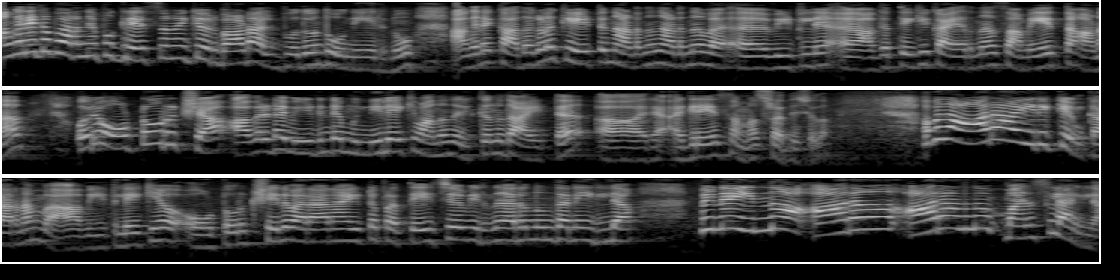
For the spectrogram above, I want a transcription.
അങ്ങനെയൊക്കെ പറഞ്ഞപ്പോൾ ഗ്രേസമ്മയ്ക്ക് ഒരുപാട് അത്ഭുതം തോന്നിയിരുന്നു. അങ്ങനെ കഥകൾ കേട്ട് നടന്ന് നടന്ന് വീട്ടിലെ അകത്തേക്ക് കയറുന്ന സമയത്താണ് ഒരു ഓട്ടോറിക്ഷ അവരുടെ വീടിന്റെ മുന്നിലേക്ക് വന്ന് നിൽക്കുന്നതായിട്ട് ഗ്രേസമ്മ ശ്രദ്ധിച്ചത്. അപ്പൊ അത് ആരായിരിക്കും? കാരണം വീട്ടിലേക്ക് ഓട്ടോറിക്ഷയിൽ വരാനായിട്ട് പ്രത്യേകിച്ച് വിരുന്നുകാരൊന്നും തന്നെ ഇല്ല. പിന്നെ ഇന്ന് ആരാ ആരാണെന്ന് മനസ്സിലായില്ല.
